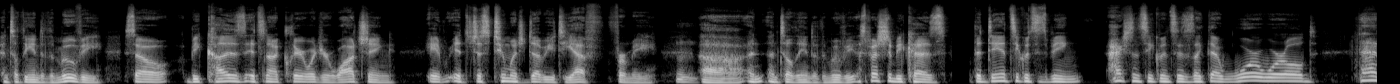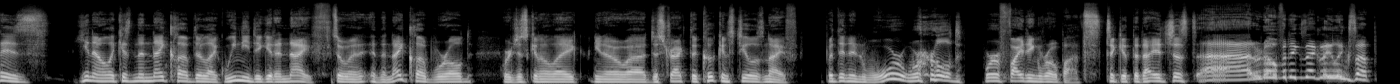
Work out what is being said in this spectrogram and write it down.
until the end of the movie. So because it's not clear what you're watching, it, it's just too much WTF for me uh, un- until the end of the movie. Especially because the dance sequences being action sequences like that war world. That is you know, like 'cause in the nightclub, they're like, we need to get a knife. So in, in the nightclub world, we're just gonna like, you know, uh, distract the cook and steal his knife. But then in war world, we're fighting robots to get the knife. It's just uh, I don't know if it exactly links up.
